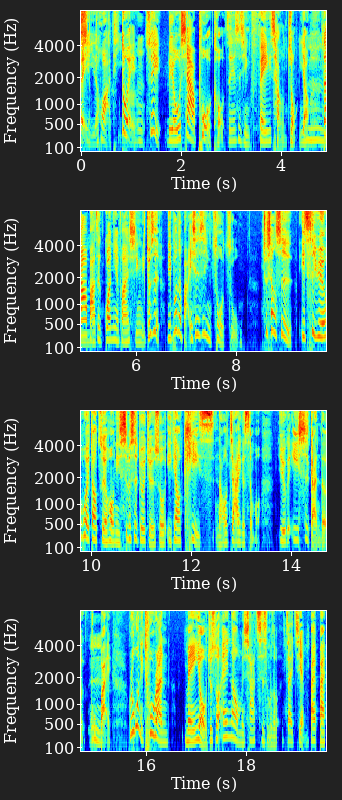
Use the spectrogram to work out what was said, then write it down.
启的话题。对，嗯、所以留下破口这件事情非常重要。嗯、大家把这个观念放在心里，就是你不能把一些事情做足。就像是一次约会到最后，你是不是就会觉得说一定要 kiss，然后加一个什么，有一个仪式感的 goodbye。嗯、如果你突然没有，就说哎，那我们下次什么什么再见，拜拜。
